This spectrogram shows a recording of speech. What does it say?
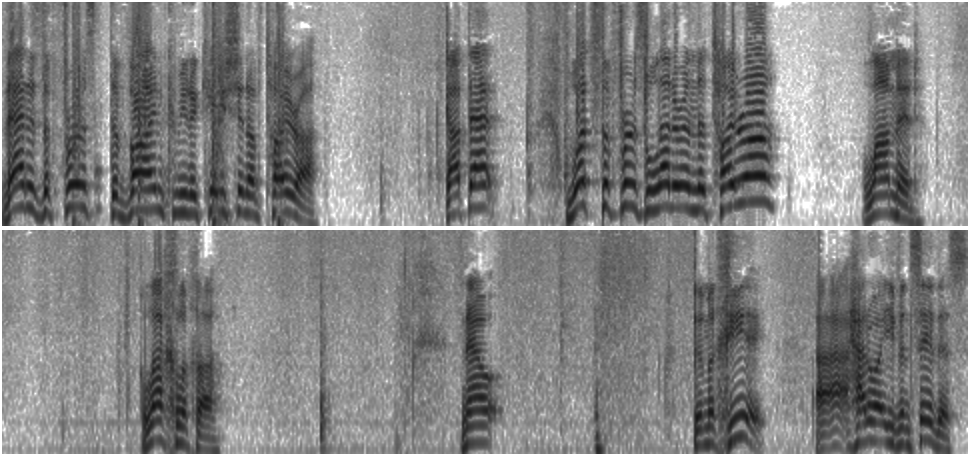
That is the first divine communication of Torah. Got that? What's the first letter in the Torah? Lamed. Lech Lecha. Now, uh, how do I even say this?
